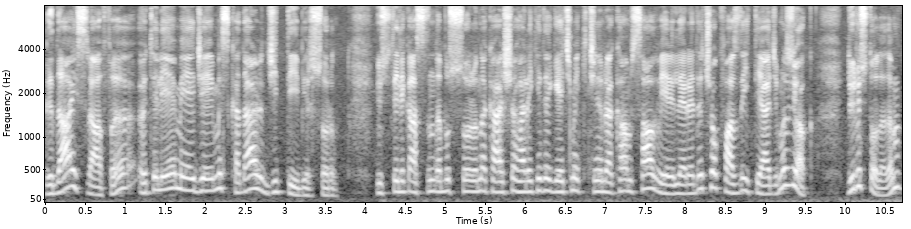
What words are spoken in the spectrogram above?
gıda israfı öteleyemeyeceğimiz kadar ciddi bir sorun. Üstelik aslında bu soruna karşı harekete geçmek için rakamsal verilere de çok fazla ihtiyacımız yok. Dürüst olalım,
